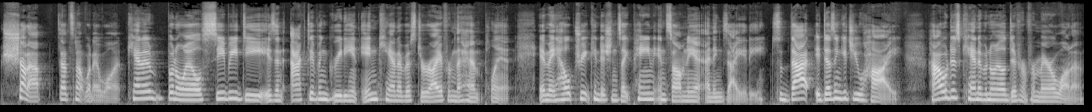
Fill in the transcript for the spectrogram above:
shut up. That's not what I want. Cannabinoid CBD is an active ingredient in cannabis derived from the hemp plant. It may help treat conditions like pain, insomnia, and anxiety. So that it doesn't get you high. How does cannabinoid different from marijuana?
